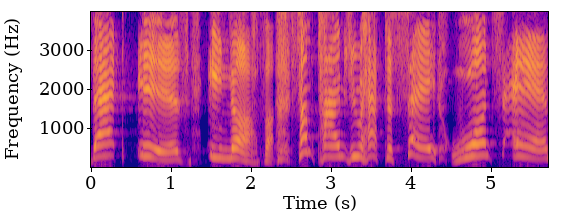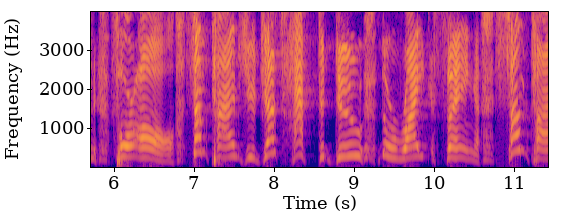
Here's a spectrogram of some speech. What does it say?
That is enough. Sometimes you have to say once and for all. Sometimes you just have to do the right thing. Sometimes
